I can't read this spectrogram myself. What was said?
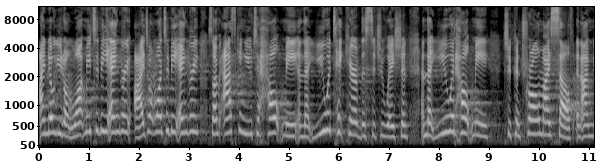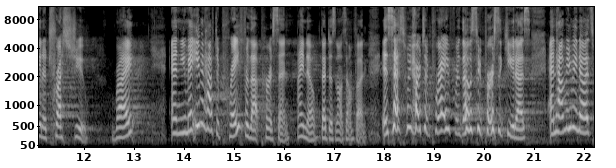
I know you don't want me to be angry. I don't want to be angry. So I'm asking you to help me and that you would take care of this situation and that you would help me to control myself and I'm going to trust you, right? And you may even have to pray for that person. I know, that does not sound fun. It says we are to pray for those who persecute us. And how many of you know it's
